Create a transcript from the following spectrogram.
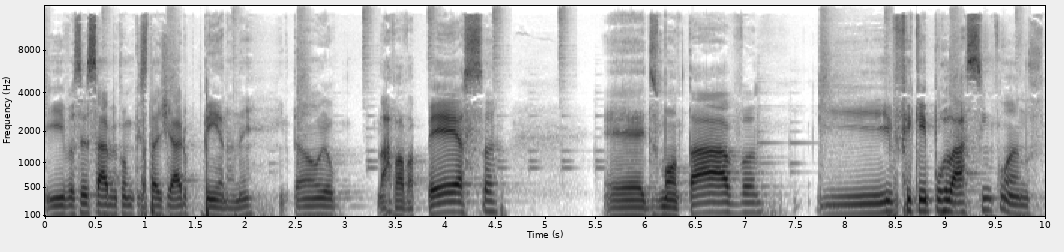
e você sabe como que estagiário pena, né? Então eu lavava peça, é, desmontava e fiquei por lá cinco anos.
